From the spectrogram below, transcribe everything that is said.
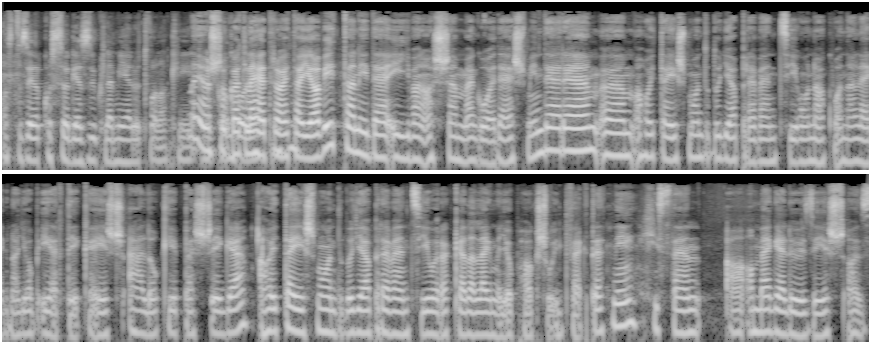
Azt azért akkor szögezzük le, mielőtt valaki... Nagyon sokat gondolja. lehet rajta javítani, de így van, az sem megoldás mindenre. Um, ahogy te is mondod, ugye a prevenciónak van a legnagyobb értéke és állóképessége. Ahogy te is mondod, ugye a prevencióra kell a legnagyobb hangsúlyt fektetni, hiszen a, a megelőzés az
